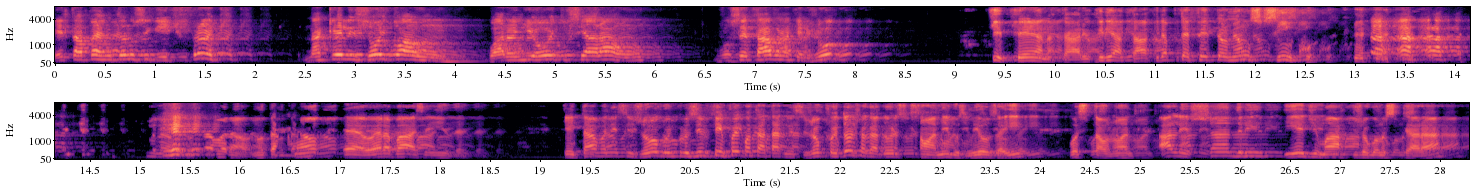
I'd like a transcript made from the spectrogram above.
Ele está perguntando o seguinte, Frank, naqueles 8 a 1 Guarani 8, Ceará 1, você estava naquele jogo? Que pena, cara. Eu queria estar, eu queria ter feito pelo menos cinco. não, não estava não, não estava não. É, eu era base ainda. Quem estava nesse jogo, inclusive quem foi contratado nesse jogo, foi dois jogadores que são amigos meus aí, vou citar o nome, Alexandre e Edmar, que jogou no Ceará,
